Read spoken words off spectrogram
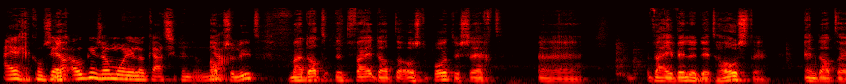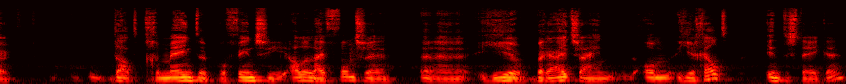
eigen concert Ja. ook in zo'n mooie locatie kunt doen. Ja. Absoluut. Maar dat, het feit dat de Oosterpoort dus zegt: eh, wij willen dit hosten. En dat er dat gemeente, provincie, allerlei fondsen eh, hier bereid zijn om hier geld in te steken.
